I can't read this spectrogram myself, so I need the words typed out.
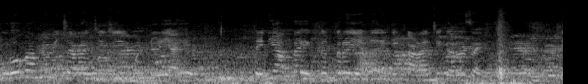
पुरोगामी विचारांची जी मंडळी आहे त्यांनी आता एकत्र येणं ही काळाची गरज आहे.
